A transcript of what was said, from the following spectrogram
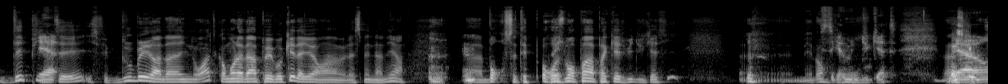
dépité, il se fait doubler dans la dernière ligne droite, comme on l'avait un peu évoqué d'ailleurs hein, la semaine dernière. Euh, bon, c'était heureusement pas un paquet de 8 Ducati. Euh, mais bon. C'est quand même une Ducat. Ouais, Parce Mais, que tu, en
